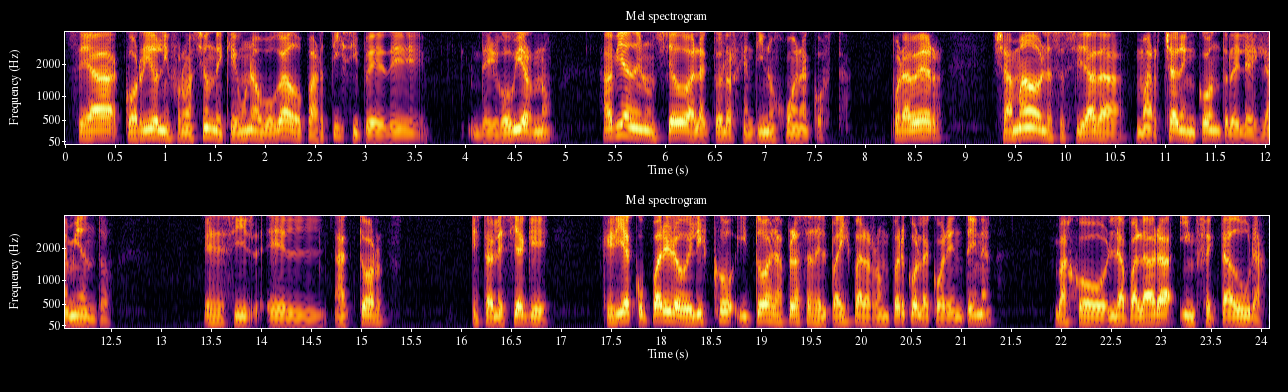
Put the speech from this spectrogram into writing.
se ha corrido la información de que un abogado partícipe de del gobierno había denunciado al actor argentino Juan Acosta por haber llamado a la sociedad a marchar en contra del aislamiento. Es decir, el actor establecía que quería ocupar el obelisco y todas las plazas del país para romper con la cuarentena bajo la palabra infectadura,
